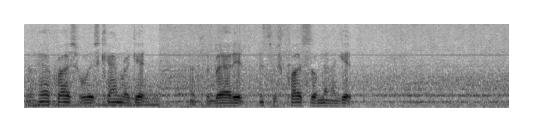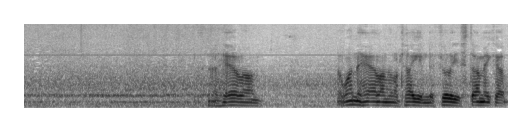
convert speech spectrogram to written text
So how close will this camera get? That's about it. It's as close as I'm going to get. So how long I wonder how long it'll take him to fill his stomach up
